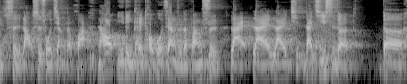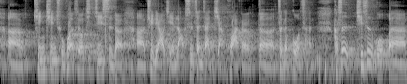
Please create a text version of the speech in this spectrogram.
一次老师所讲的话，然后宜林可以透过这样子的方式来来来来及时的的呃听清楚，或者说及时的呃去了解老师正在讲话的的这个过程。可是其实我呃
